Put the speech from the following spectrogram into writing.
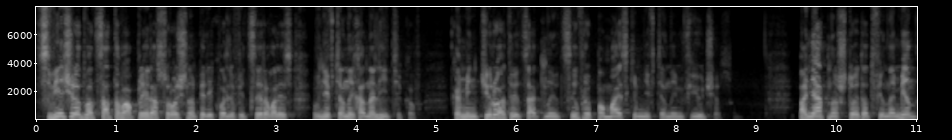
с вечера 20 апреля срочно переквалифицировались в нефтяных аналитиков, комментируя отрицательные цифры по майским нефтяным фьючерсам. Понятно, что этот феномен,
